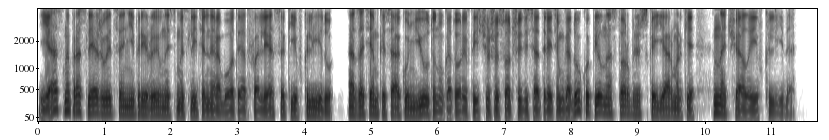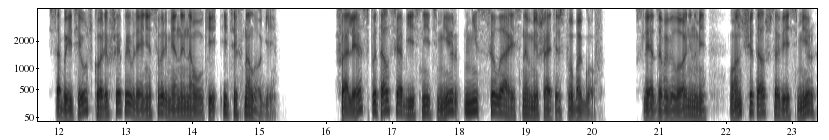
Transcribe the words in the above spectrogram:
Ясно прослеживается непрерывность мыслительной работы от Фалеса к Евклиду, а затем к Исааку Ньютону, который в 1663 году купил на Сторбриджской ярмарке начало Евклида. Событие, ускорившее появление современной науки и технологии. Фалес пытался объяснить мир, не ссылаясь на вмешательство богов. Вслед за вавилонянами он считал, что весь мир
